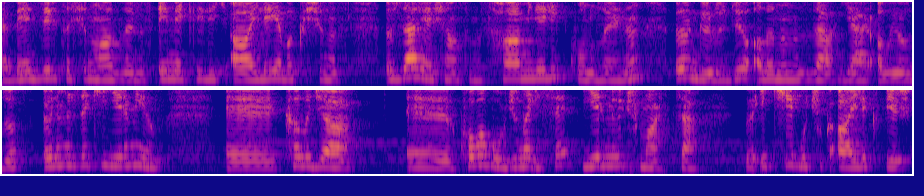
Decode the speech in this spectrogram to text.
e, benzeri taşınmazlarınız, emeklilik, aileye bakışınız, özel yaşantınız, hamilelik konularının öngörüldüğü alanınızda yer alıyordu. Önümüzdeki 20 yıl e, kalacağı e, Kova burcuna ise 23 Mart'ta böyle iki buçuk aylık bir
